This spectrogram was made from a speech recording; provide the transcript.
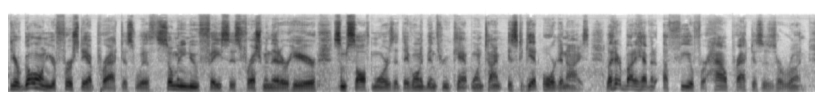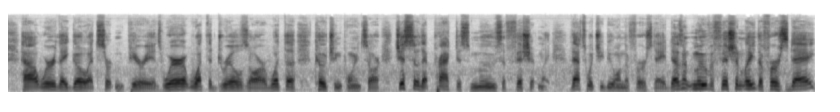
your goal on your first day of practice with so many new faces, freshmen that are here, some sophomores that they've only been through camp one time, is to get organized. Let everybody have a feel for how practices are run, how where they go at certain periods, where what the drills are, what the coaching points are, just so that practice moves efficiently. That's what you do on the first day. It doesn't move efficiently the first day.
